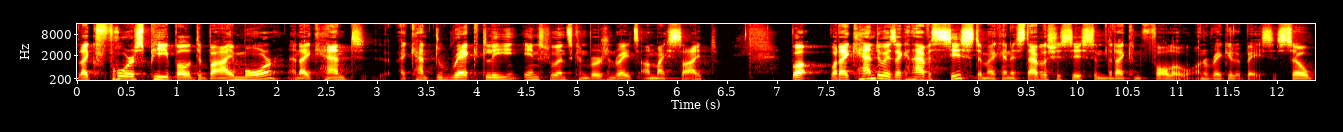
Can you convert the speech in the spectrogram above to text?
like force people to buy more and I can't I can't directly influence conversion rates on my site. But what I can do is I can have a system, I can establish a system that I can follow on a regular basis. So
